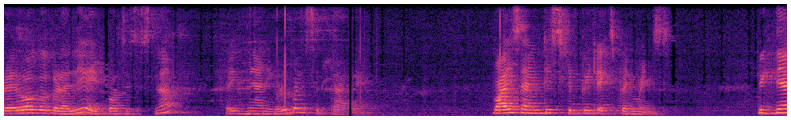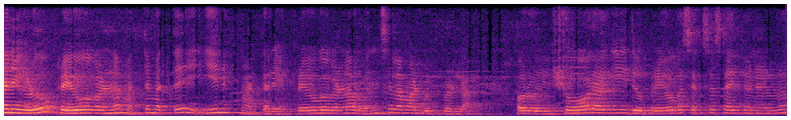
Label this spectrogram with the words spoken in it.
ಪ್ರಯೋಗಗಳಲ್ಲಿ ಹೈಪೋಥಿಸಿಸ್ನ ವಿಜ್ಞಾನಿಗಳು ಬಳಸುತ್ತಾರೆ. ವೈ ಸೈಂಟಿಸ್ಟ್ ರಿಪೀಟ್ ಎಕ್ಸ್ಪೆರಿಮೆಂಟ್ಸ್ ವಿಜ್ಞಾನಿಗಳು ಪ್ರಯೋಗಗಳನ್ನ ಮತ್ತೆ ಮತ್ತೆ ಏನಕ್ಕೆ ಮಾಡ್ತಾರೆ? ಪ್ರಯೋಗಗಳನ್ನ ಅವ್ರು ಒಂದ್ಸಲ ಮಾಡಿಬಿಟ್ಬಿಡಲ್ಲ ಅವರು ಶೋರ್ ಆಗಿ ಇದು ಪ್ರಯೋಗ ಸಕ್ಸಸ್ ಆಯಿತು ಅನ್ನೋದು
